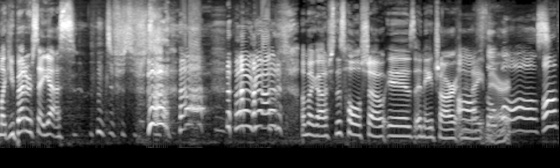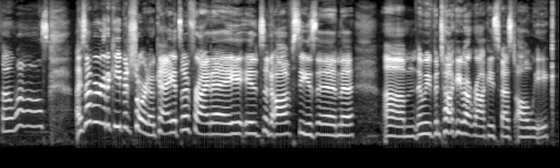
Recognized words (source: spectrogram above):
I'm like, you better say yes. oh god. Oh my gosh, this whole show is an HR Off nightmare. the walls. Off the walls. I said we were gonna keep it short, okay? It's a Friday. It's an off season, um, and we've been talking about Rockies Fest all week.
